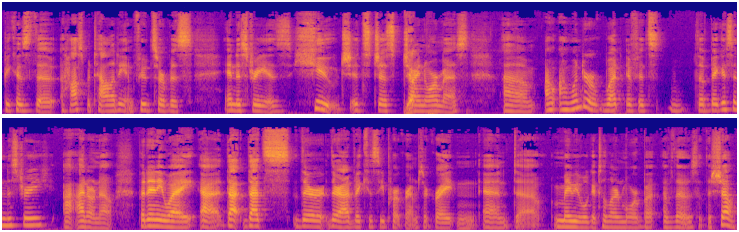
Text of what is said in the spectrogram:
because the hospitality and food service industry is huge. It's just ginormous. Um, I, I, wonder what if it's the biggest industry. I, I don't know, but anyway, uh, that that's their their advocacy programs are great, and and uh, maybe we'll get to learn more but, of those at the show.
